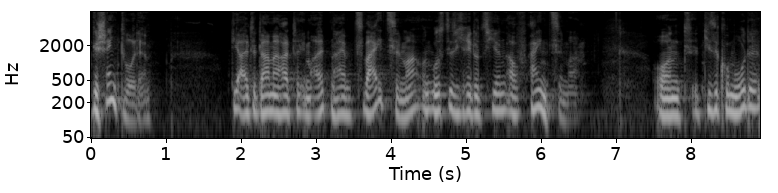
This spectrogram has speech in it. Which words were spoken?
geschenkt wurde. Die alte Dame hatte im Altenheim zwei Zimmer und musste sich reduzieren auf ein Zimmer. Und diese Kommode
